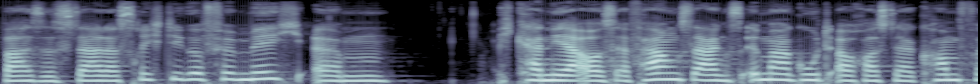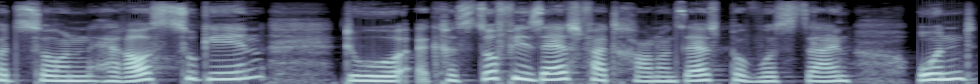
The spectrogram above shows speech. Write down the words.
Was ist da das Richtige für mich? Ähm, ich kann dir aus Erfahrung sagen, es ist immer gut, auch aus der Comfortzone herauszugehen. Du kriegst so viel Selbstvertrauen und Selbstbewusstsein und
